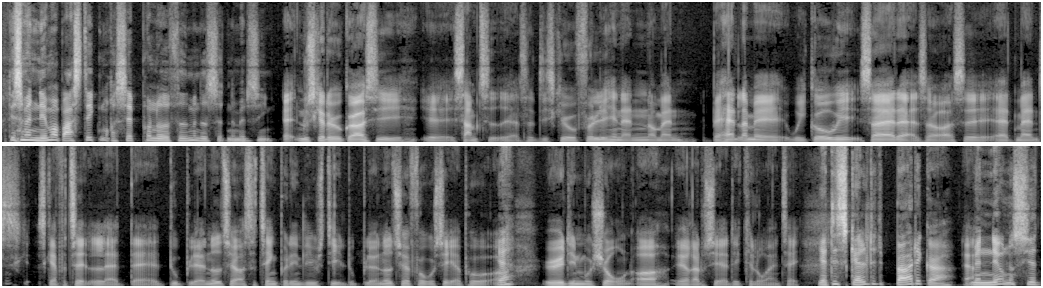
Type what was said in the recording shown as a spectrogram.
Det er simpelthen nemmere bare at stikke en recept på noget fedmenedsættende medicin. Ja, nu skal det jo gøres i øh, samtidig. Altså, de skal jo følge hinanden. Når man behandler med Wegovy, så er det altså også, at man skal fortælle, at øh, du bliver nødt til også at tænke på din livsstil. Du bliver nødt til at fokusere på at ja. øge din motion og øh, reducere dit kalorieindtag. Ja, det skal det. Det bør det gøre. Ja. Men nævnet siger, at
